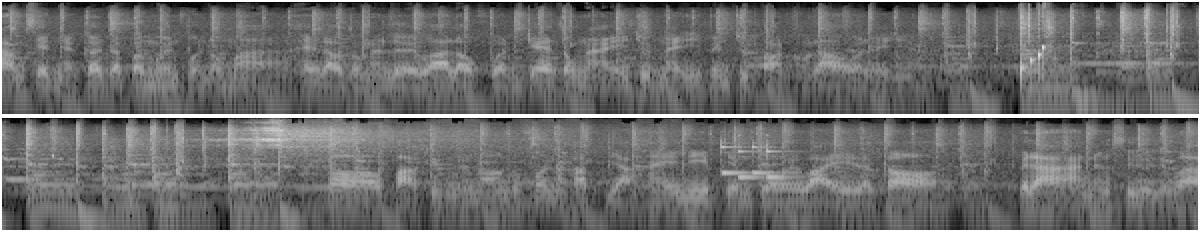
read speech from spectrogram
ทำเสร็จเนี่ยก็จะประเมินผลออกมาให้เราตรงนั้นเลยว่าเราควรแก้ตรงไหนจุดไหนที่เป็นจุดอ่อนของเราอะไรอย่างเงี้ยก็ฝากถึงน้องๆทุกคนนะครับ อยากให้รีบเตรียมตัวไวๆแล้วก็เวลาอ่านหนังสือหรือว่า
